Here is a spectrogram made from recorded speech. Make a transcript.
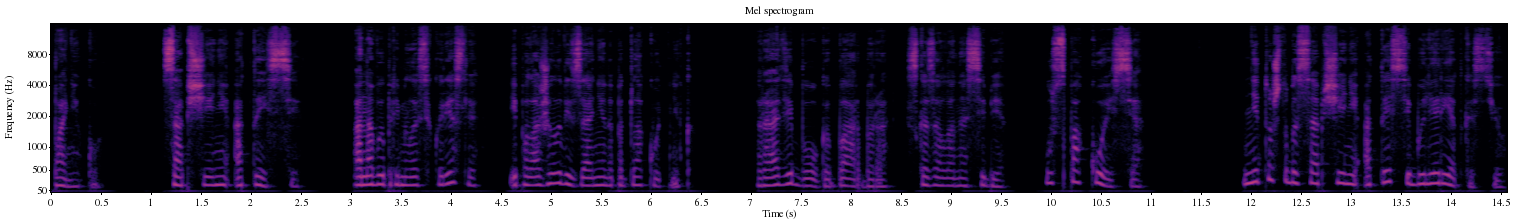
панику. Сообщение от Эсси. Она выпрямилась в кресле и положила вязание на подлокотник. «Ради бога, Барбара», — сказала она себе, — «успокойся». Не то чтобы сообщения от Эсси были редкостью.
